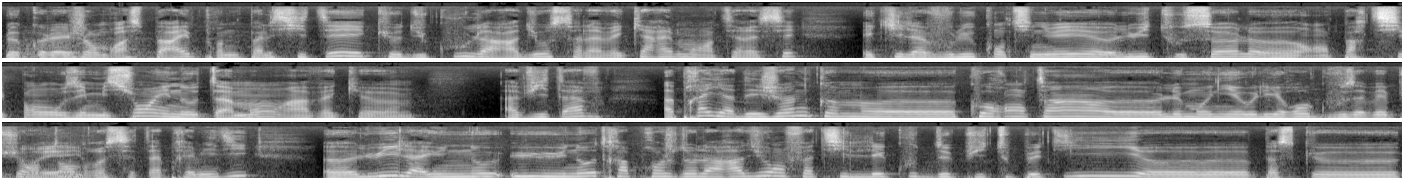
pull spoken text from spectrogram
le collège Ambroise Paré, pour ne pas le citer, et que du coup, la radio, ça l'avait carrément intéressé, et qu'il a voulu continuer, lui tout seul, en participant aux émissions, et notamment avec à Vitave. Après, il y a des jeunes comme euh, Corentin euh, Lemonnier Oliro, que vous avez pu Oui. entendre cet après-midi. Euh, lui, il a eu une autre approche de la radio. En fait, il l'écoute depuis tout petit euh, parce que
